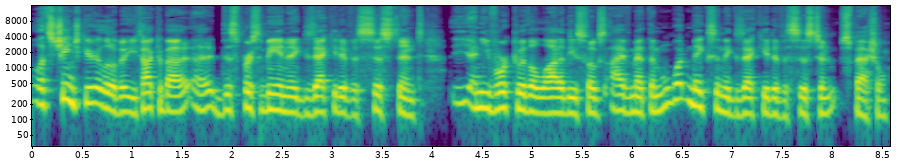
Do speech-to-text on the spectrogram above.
Let's change gear a little bit. You talked about uh, this person being an executive assistant, and you've worked with a lot of these folks. I've met them. What makes an executive assistant special?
